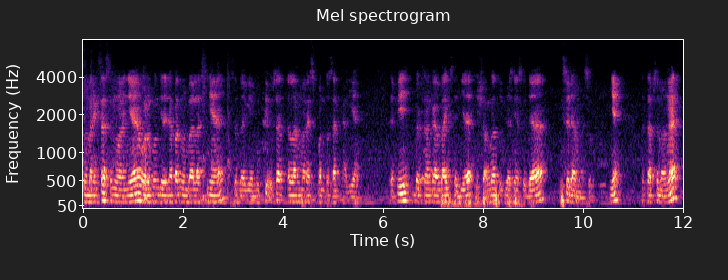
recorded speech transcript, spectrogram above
memeriksa semuanya walaupun tidak dapat membalasnya sebagai bukti Ustaz telah merespon pesan kalian. Tapi bersangka baik saja, insya Allah tugasnya sudah sudah masuk. Ya, tetap semangat.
